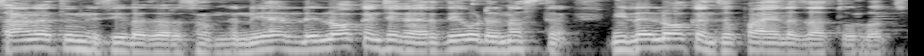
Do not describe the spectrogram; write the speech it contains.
सांगा तुम्ही तिला जरा समजून. या लय लोकांच्या घरात एवढं नसतं. मी लय लोकांचं पाहायला जातो रोज.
